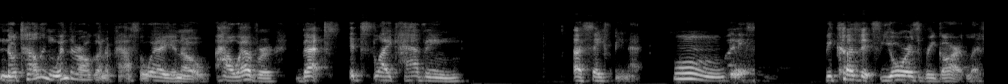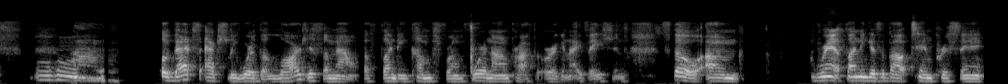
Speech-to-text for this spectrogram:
no telling when they're all going to pass away you know. However that's it's like having a safety net. Mm. because it's yours regardless. Mm-hmm. um, so that's actually where the largest amount of funding comes from for nonprofit organizations. So um, grant funding is about 10%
